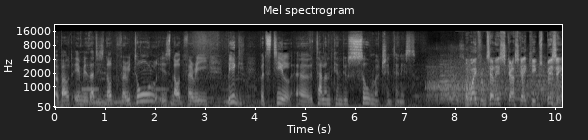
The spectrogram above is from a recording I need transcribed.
about him is that he's not very tall, he's not very big, but still, uh, talent can do so much in tennis. Away from tennis, Gasquet keeps busy.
